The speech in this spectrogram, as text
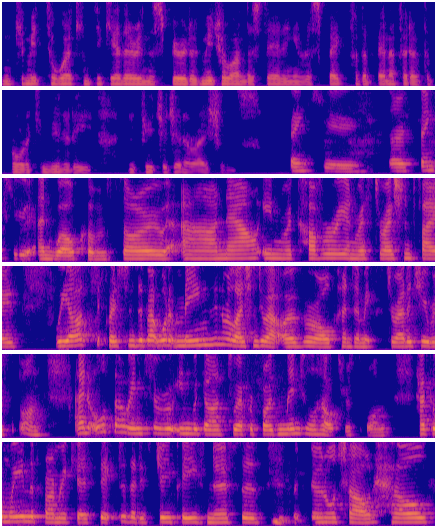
and commit to working together in the spirit of mutual understanding and respect for the benefit of the broader community and future generations. Thank you. So, thank you and welcome. So, uh, now in recovery and restoration phase, we ask the questions about what it means in relation to our overall pandemic strategy response and also into, in regards to our proposed mental health response. How can we in the primary care sector, that is GPs, nurses, maternal child health,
